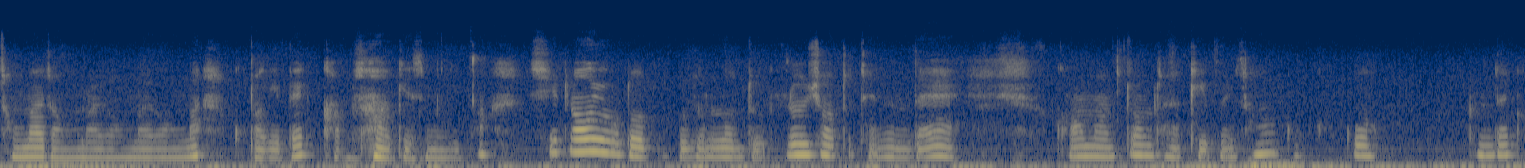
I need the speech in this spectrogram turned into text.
정말 정말 정말 정말 곱하기 100 감사하겠습니다. 싫어요도 눌러 누르셔도 되는데 그러면 좀 더 기분이 상할 것 같고 근데 그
